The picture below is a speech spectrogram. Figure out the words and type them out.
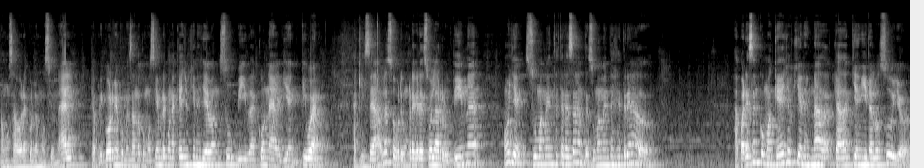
Vamos ahora con lo emocional. Capricornio, comenzando como siempre con aquellos quienes llevan su vida con alguien. Y bueno, aquí se habla sobre un regreso a la rutina, oye, sumamente interesante, sumamente ajetreado. Aparecen como aquellos quienes nada, cada quien irá a lo suyo.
